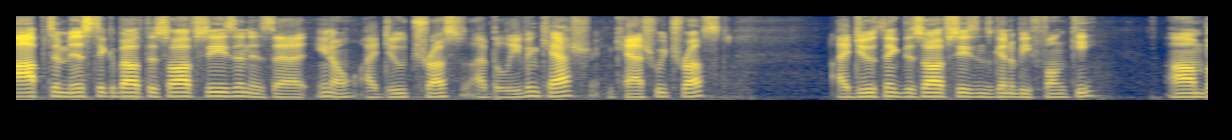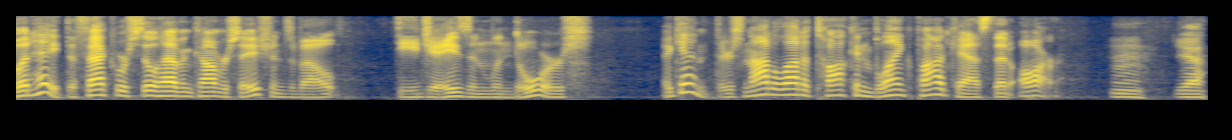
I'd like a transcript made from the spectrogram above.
optimistic about this offseason is that, you know, I do trust, I believe in cash, and cash we trust. I do think this offseason is going to be funky. Um, but hey, the fact we're still having conversations about DJs and Lindors, again, there's not a lot of talking blank podcasts that are. Yeah.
